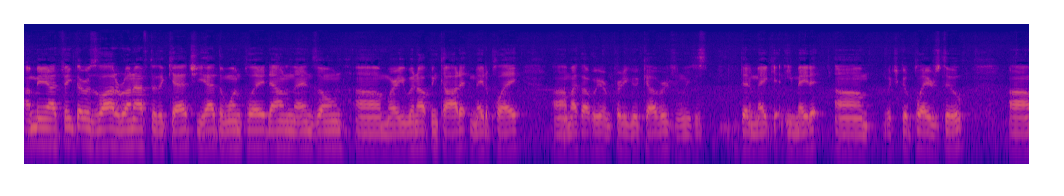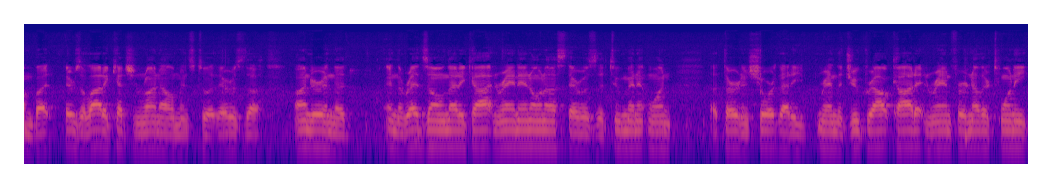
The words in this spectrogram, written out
I mean, I think there was a lot of run after the catch. He had the one play down in the end zone um, where he went up and caught it and made a play. Um, I thought we were in pretty good coverage, and we just didn't make it, and he made it, um, which good players do. Um, but was a lot of catch and run elements to it. There was the under in the in the red zone that he caught and ran in on us. There was the two minute one, a third and short that he ran the juke route, caught it, and ran for another 20.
